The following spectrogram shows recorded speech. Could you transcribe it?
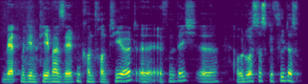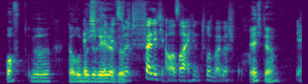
werde mit dem Thema selten konfrontiert, äh, öffentlich. Äh, aber du hast das Gefühl, dass oft äh, darüber Ich finde, geredet es wird. wird völlig ausreichend drüber gesprochen. Echt, ja? Ja,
